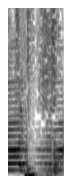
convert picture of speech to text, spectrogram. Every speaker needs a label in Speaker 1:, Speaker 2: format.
Speaker 1: God.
